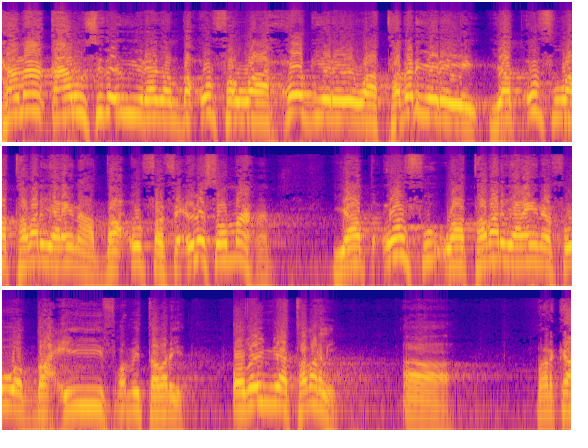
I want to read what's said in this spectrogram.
kamaa qaaluu siday u yidhahdeen dacufa waa xoog yareeyey waa tabar yareeyey. Yadcufu waa tabar yaraynaa dacufa faculo soo maahan yadcufu waa tabar yaraynaa fa huwa daciif waa mid tabar oday miyaa tabarle marka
